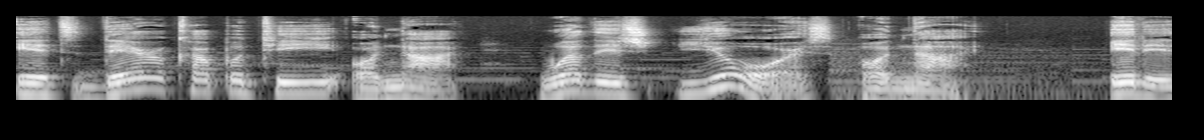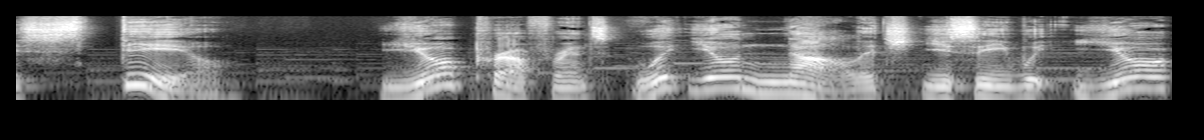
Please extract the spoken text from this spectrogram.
it's their cup of tea or not, whether it's yours or not, it is still your preference with your knowledge, you see, with your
